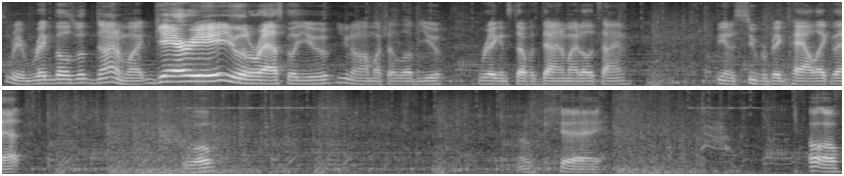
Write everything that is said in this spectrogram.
Somebody rigged those with dynamite. Gary, you little rascal, you. You know how much I love you. Rigging stuff with dynamite all the time. Being a super big pal like that. Whoa. Okay. Uh-oh.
